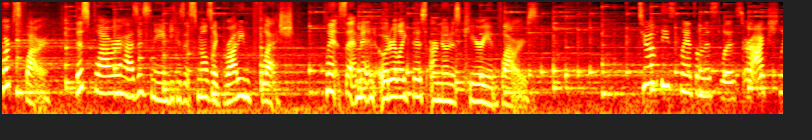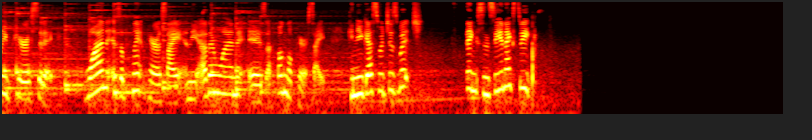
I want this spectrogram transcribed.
Corpse flower. This flower has its name because it smells like rotting flesh. Plants that emit an odor like this are known as carrion flowers. Two of these plants on this list are actually parasitic. One is a plant parasite and the other one is a fungal parasite. Can you guess which is which? Thanks and see you next week!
